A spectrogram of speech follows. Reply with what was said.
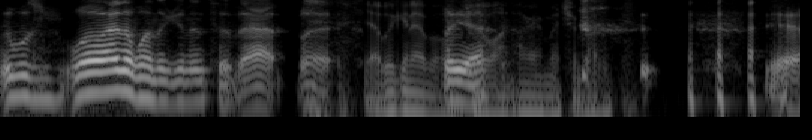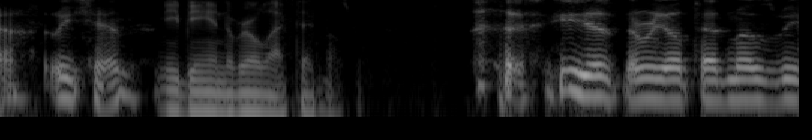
it was well, I don't want to get into that, but yeah, we can have a whole yeah. show on How I Met Your Mother. yeah, we can. Me being the real life Ted Mosby. he is the real Ted Mosby.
